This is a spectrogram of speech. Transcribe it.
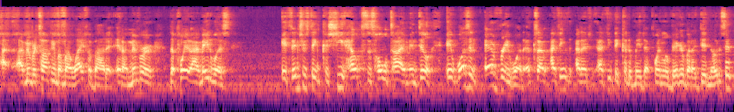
I, I remember talking about my wife about it, and I remember the point I made was it's interesting because she helps this whole time until it wasn't everyone. Because I, I think and I, I think they could have made that point a little bigger, but I did notice it.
